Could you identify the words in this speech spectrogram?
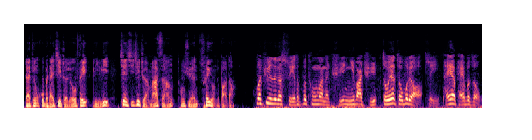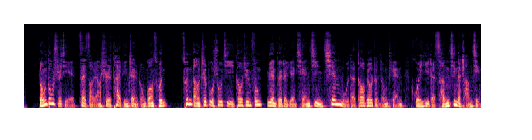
来听湖北台记者刘飞、李丽，见习记者马子昂，通讯员崔勇的报道。过去这个水它不通嘛，那渠泥巴渠走也走不了，水排也排不走。隆冬时节，在枣阳市太平镇荣光村。村党支部书记高军峰面对着眼前近千亩的高标准农田，回忆着曾经的场景。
